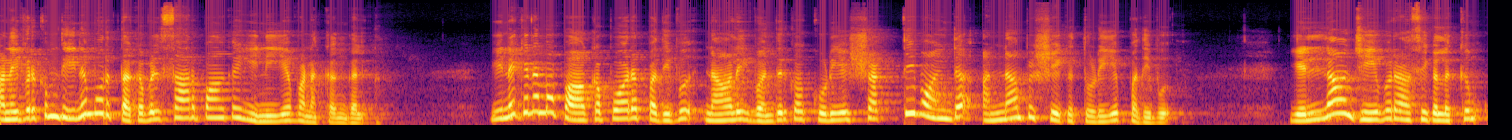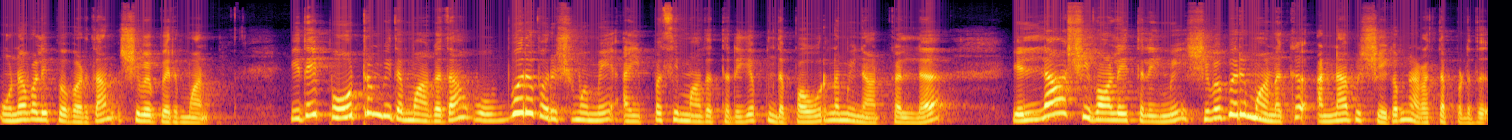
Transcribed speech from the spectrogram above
அனைவருக்கும் தினம் ஒரு தகவல் சார்பாக இனிய வணக்கங்கள். இன்றைக்கி நம்ம பார்க்க போகிற பதிவு நாளை வந்திருக்கக்கூடிய சக்தி வாய்ந்த அன்னாபிஷேகத்துடைய பதிவு. எல்லா ஜீவராசிகளுக்கும் உணவளிப்பவர் தான் சிவபெருமான். இதை போற்றும் விதமாக தான் ஒவ்வொரு வருஷமுமே ஐப்பசி மாதத்துடைய இந்த பௌர்ணமி நாட்களில் எல்லா சிவாலயத்திலையுமே சிவபெருமானுக்கு அன்னாபிஷேகம் நடத்தப்படுது.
